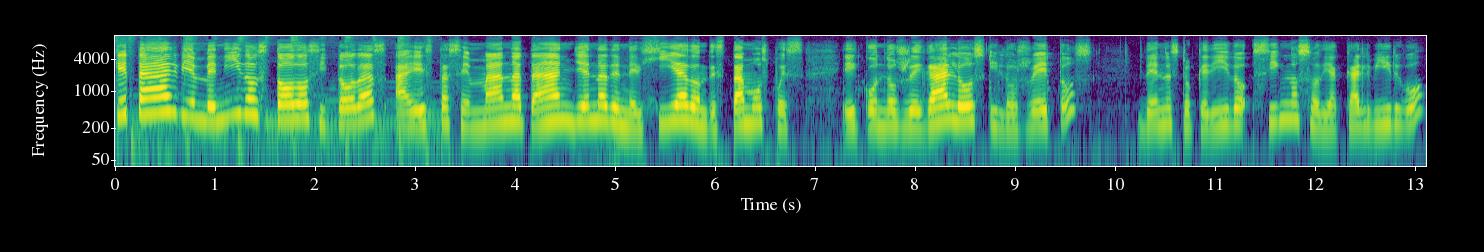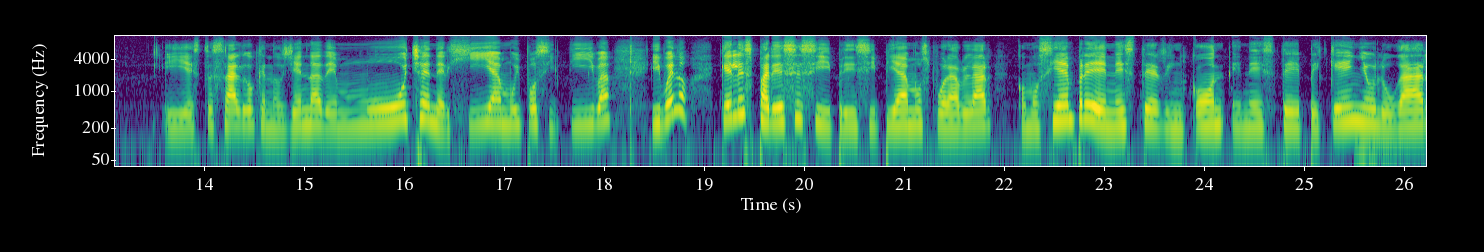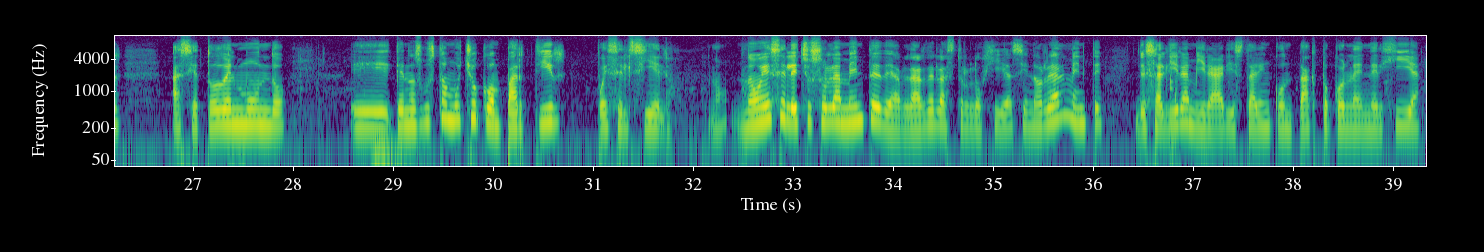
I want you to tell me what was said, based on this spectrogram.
¿Qué tal? Bienvenidos todos y todas a esta semana tan llena de energía donde estamos pues eh, con los regalos y los retos de nuestro querido signo zodiacal Virgo. Y esto es algo que nos llena de mucha energía, muy positiva. Y bueno, ¿qué les parece si principiamos por hablar, como siempre, en este rincón, en este pequeño lugar hacia todo el mundo? Eh, que nos gusta mucho compartir pues el cielo, ¿no? No es el hecho solamente de hablar de la astrología, sino realmente de salir a mirar y estar en contacto con la energía.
